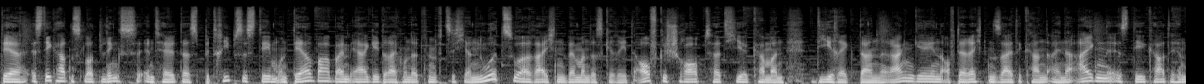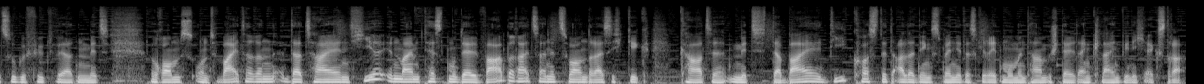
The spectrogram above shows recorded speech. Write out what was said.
Der SD-Karten-Slot links enthält das Betriebssystem und der war beim RG350 ja nur zu erreichen, wenn man das Gerät aufgeschraubt hat. Hier kann man direkt dann rangehen. Auf der rechten Seite kann eine eigene SD-Karte hinzugefügt werden mit ROMs und weiteren Dateien. Hier in meinem Testmodell war bereits eine 32 Gig Karte mit dabei. Die kostet kostet allerdings, wenn ihr das Gerät momentan bestellt, ein klein wenig extra.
